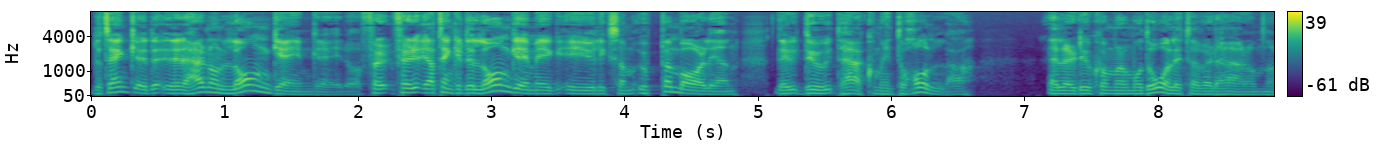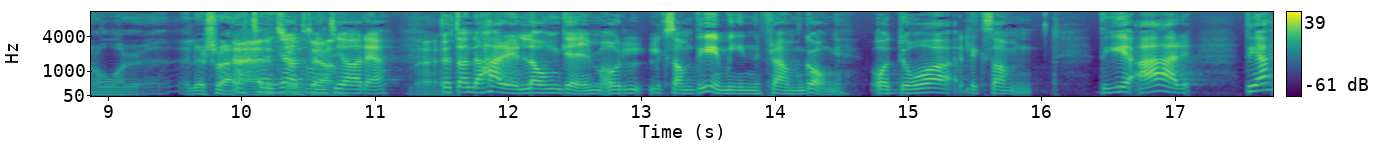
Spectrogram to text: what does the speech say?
Då tänker jag, är det här någon long game-grej då? För, för jag tänker, the long game är, är ju liksom uppenbarligen, det, du, det här kommer inte att hålla. Eller du kommer att må dåligt över det här om några år. Eller sådär. Jag det tänker att de inte gör det. Nej. Utan det här är long game och liksom, det är min framgång. Och då liksom, det är, det är,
